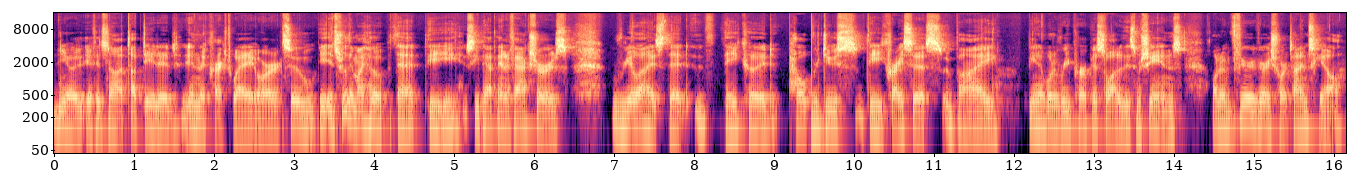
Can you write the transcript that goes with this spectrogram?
you know, if it's not updated in the correct way. Or so it's really my hope that the CPAP manufacturers realize that they could help reduce the crisis by being able to repurpose a lot of these machines on a very, very short time scale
